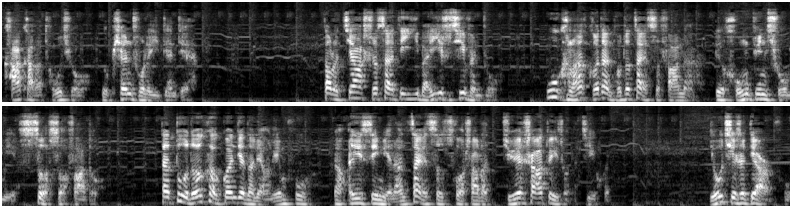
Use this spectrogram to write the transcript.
卡卡的头球又偏出了一点点。到了加时赛第一百一十七分钟，乌克兰核弹头的再次发难令红军球迷瑟瑟发抖。但杜德克关键的两连扑让 AC 米兰再次错杀了绝杀对手的机会，尤其是第二扑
